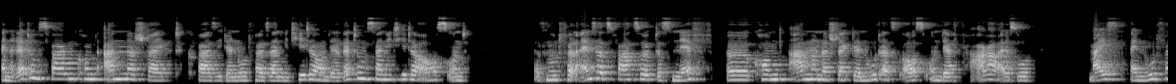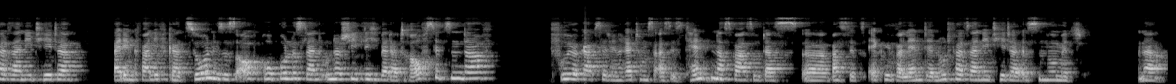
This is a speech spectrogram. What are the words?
ein Rettungswagen kommt an, da steigt quasi der Notfallsanitäter und der Rettungssanitäter aus und das Notfalleinsatzfahrzeug, das NEF, äh, kommt an und da steigt der Notarzt aus und der Fahrer, also meist ein Notfallsanitäter. Bei den Qualifikationen ist es auch pro Bundesland unterschiedlich, wer da drauf sitzen darf. Früher gab es ja den Rettungsassistenten, das war so das, äh, was jetzt äquivalent der Notfallsanitäter ist, nur mit einer,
